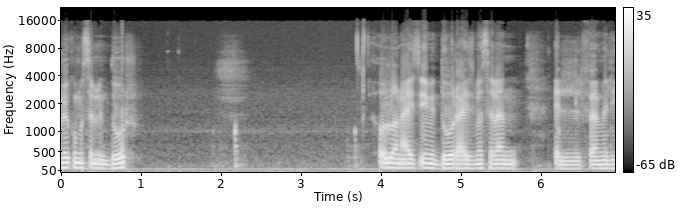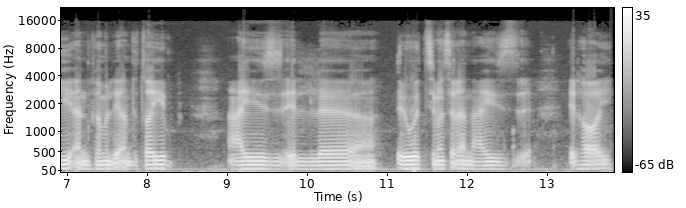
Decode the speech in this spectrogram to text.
وليكن مثلا ال door. أقول له أنا عايز إيه من ال door؟ عايز مثلا ال family and family and type عايز ال الويتس مثلا عايز الهاي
